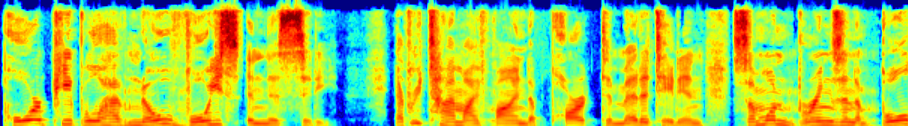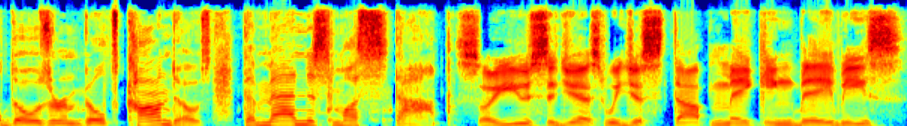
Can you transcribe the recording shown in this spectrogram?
Poor people have no voice in this city. Every time I find a park to meditate in, someone brings in a bulldozer and builds condos. The madness must stop. So you suggest we just stop making babies?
